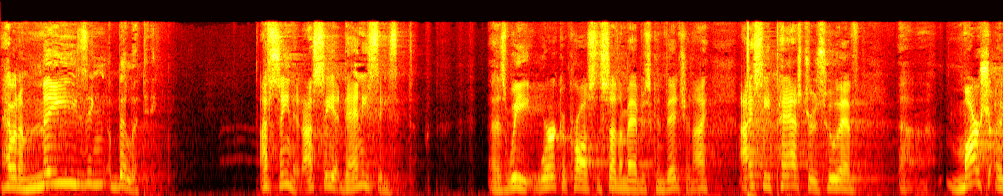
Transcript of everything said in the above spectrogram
have an amazing ability. I've seen it. I see it. Danny sees it as we work across the Southern Baptist Convention, I, I see pastors who have uh, uh,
